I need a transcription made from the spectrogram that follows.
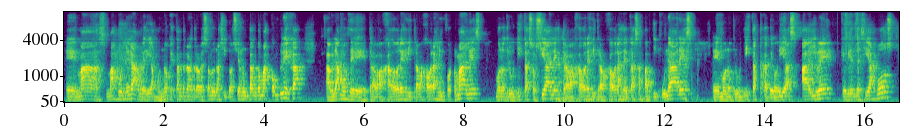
eh, más, más vulnerables, digamos, ¿no? que están atravesando una situación un tanto más compleja. Hablamos de trabajadores y trabajadoras informales, monotributistas sociales, trabajadores y trabajadoras de casas particulares, eh, monotributistas categorías A y B, que bien decías vos,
